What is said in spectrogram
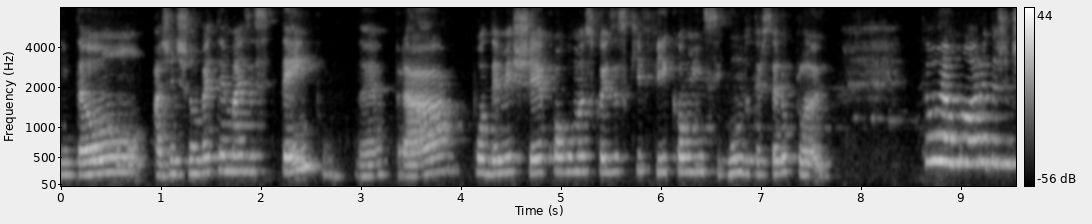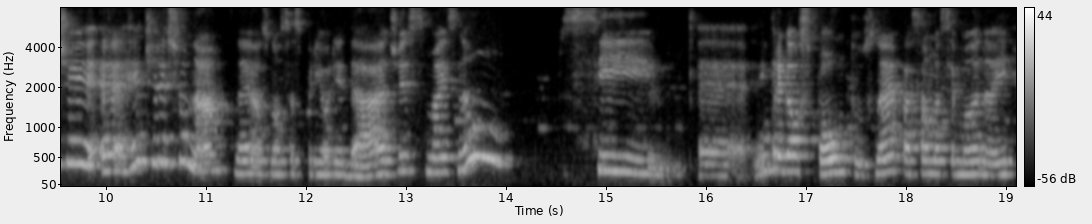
Então, a gente não vai ter mais esse tempo, né, para poder mexer com algumas coisas que ficam em segundo, terceiro plano. Então, é uma hora da gente é, redirecionar, né, as nossas prioridades, mas não se é, entregar os pontos, né, passar uma semana aí,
